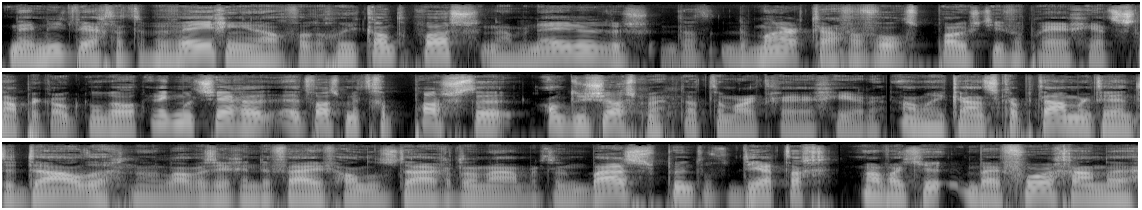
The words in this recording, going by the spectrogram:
Neem niet weg dat de beweging in elk geval de goede kant op was, naar beneden. Dus dat de markt daar vervolgens positief op reageert, snap ik ook nog wel. En ik moet zeggen, het was met gepaste enthousiasme dat de markt reageerde. De Amerikaanse kapitaalmarktrente daalde, nou, laten we zeggen in de vijf handelsdagen daarna met een basispunt of 30. Maar wat je bij voorgaande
